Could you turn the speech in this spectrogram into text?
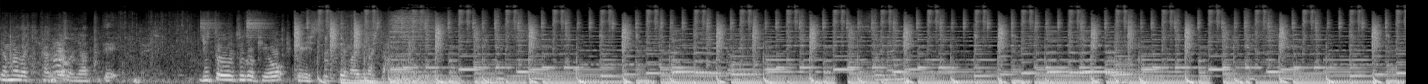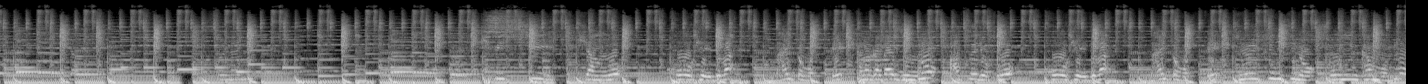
山崎幹事長にあって離党届を提出してまいりました。厳しい批判を公平ではないと思って田中大臣の圧力を公平ではないと思って11日の証人喚問も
